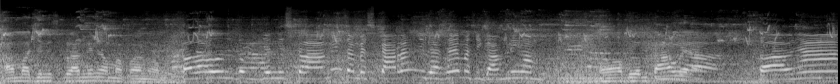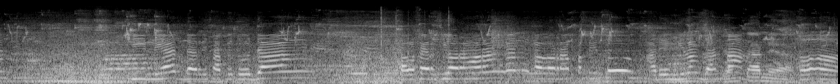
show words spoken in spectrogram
Sama jenis kelaminnya sama apa Om? Kalau untuk jenis kelamin sampai sekarang juga saya masih gambling om. Oh belum tahu ya. Iya, Soalnya dilihat dari sapi tudang, kalau versi orang-orang kan kalau rapat itu ada yang bilang jantan. Jantan ya. Heeh.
